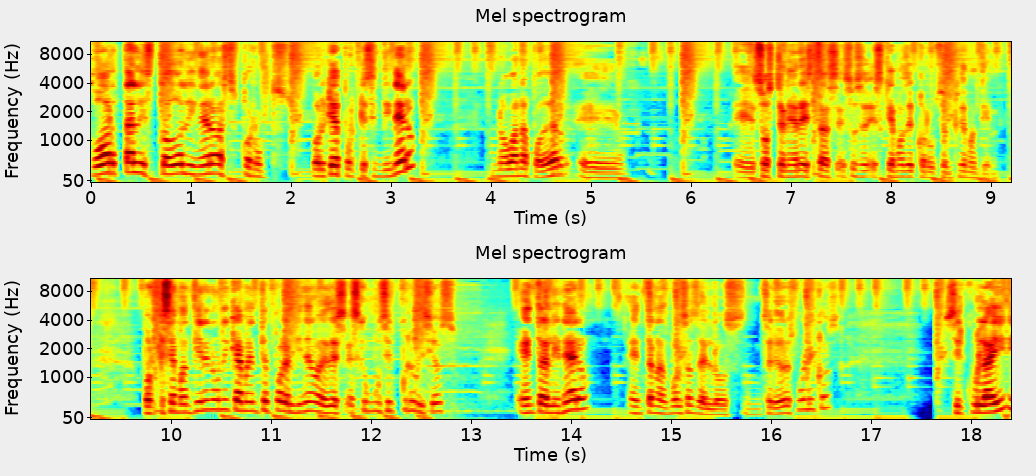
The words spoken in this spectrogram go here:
córtales todo el dinero a estos corruptos. ¿Por qué? Porque sin dinero no van a poder eh, eh, sostener estas, esos esquemas de corrupción que se mantienen. Porque se mantienen únicamente por el dinero, es, como un círculo vicioso. Entra el dinero, entran las bolsas de los servidores públicos, circula ahí,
